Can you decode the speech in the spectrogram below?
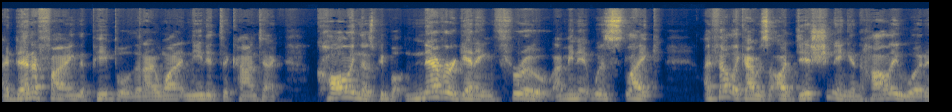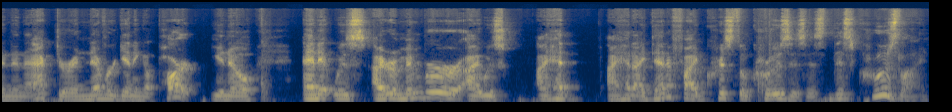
identifying the people that I wanted needed to contact, calling those people, never getting through. I mean, it was like I felt like I was auditioning in Hollywood and an actor and never getting a part, you know. And it was I remember I was I had I had identified Crystal Cruises as this cruise line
